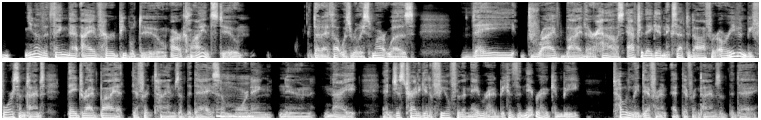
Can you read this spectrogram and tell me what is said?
You know, the thing that I've heard people do, our clients do, that I thought was really smart was they drive by their house after they get an accepted offer, or even before sometimes they drive by at different times of the day. So Mhm. morning, noon, night, and just try to get a feel for the neighborhood because the neighborhood can be totally different at different times of the day.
